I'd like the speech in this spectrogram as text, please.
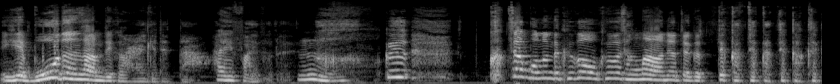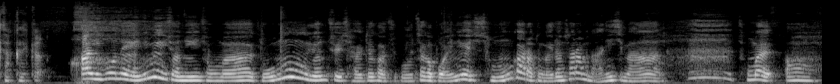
이게 모든 사람들이 그걸 알게 됐다. 하이파이브를. 음. 그 극장 보는데 그거 그거 장난 아니었죠. 그 떼깍. 아, 이번에 애니메이션이 정말 너무 연출이 잘 돼가지고, 제가 뭐 애니메이션 전문가라든가 이런 사람은 아니지만, 정말, 아,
